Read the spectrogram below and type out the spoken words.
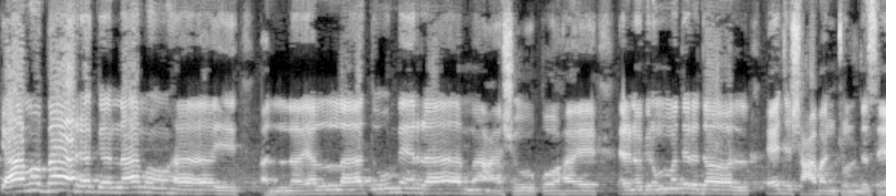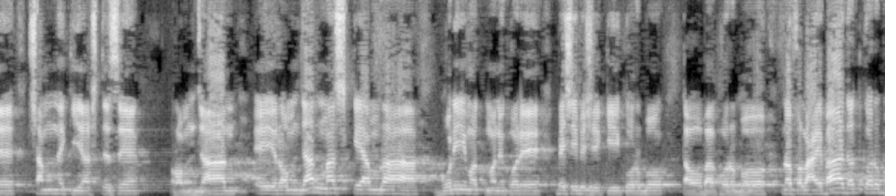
ক্যা মুবারক নাম হায়। আল্লাহ আল্লাহ তু মেরা মাশুক হায়। এর নবীর উম্মতের দল, এই যে সাবান চলতেছে, সামনে কি আসতেছে? রমজান। এই রমজান মাসকে আমরা গনিমত মনে করে বেশি বেশি কি করব, তাওবা করব, নফল ইবাদত করব,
